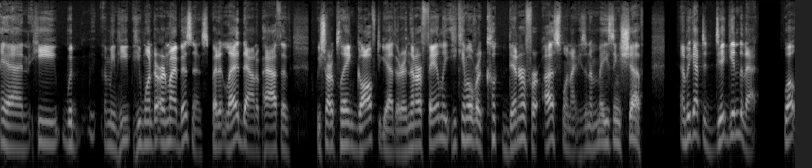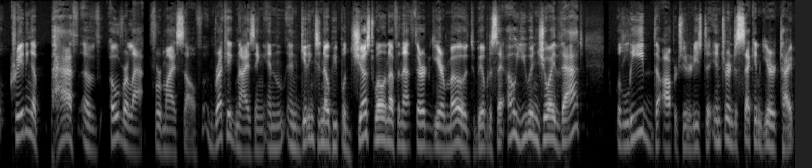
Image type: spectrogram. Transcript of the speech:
And he would, I mean, he he wanted to earn my business, but it led down a path of we started playing golf together. And then our family, he came over and cooked dinner for us one night. He's an amazing chef. And we got to dig into that. Well, creating a path of overlap for myself, recognizing and, and getting to know people just well enough in that third gear mode to be able to say, oh, you enjoy that, will lead the opportunities to enter into second gear type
